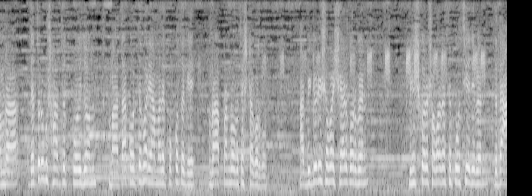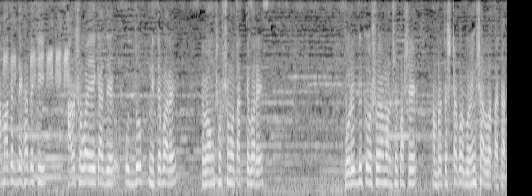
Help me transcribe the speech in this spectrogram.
আমরা যতটুকু সাহায্য প্রয়োজন বা যা করতে পারি আমাদের পক্ষ থেকে আমরা আপ্রাণভাবে চেষ্টা করব। আর ভিডিওটি সবাই শেয়ার করবেন। বিশেষ করে সবার কাছে পৌঁছিয়ে দেবেন, যাতে আমাদের দেখা দেখি আরও সবাই এই কাজে উদ্যোগ নিতে পারে এবং সবসময় থাকতে পারে। গরিব দুঃখী অসহায় মানুষের পাশে আমরা চেষ্টা করব ইনশাআল্লাহ থাকার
